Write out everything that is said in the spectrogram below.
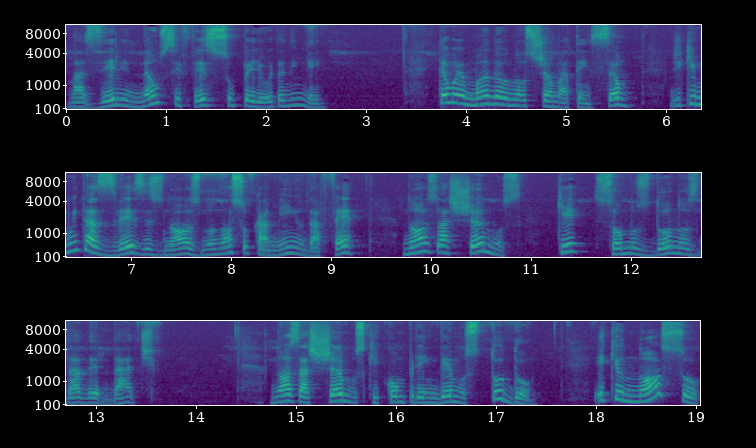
Mas ele não se fez superior a ninguém. Então, Emmanuel nos chama a atenção de que muitas vezes nós, no nosso caminho da fé, nós achamos que somos donos da verdade. nós achamos que compreendemos tudo e que o nosso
